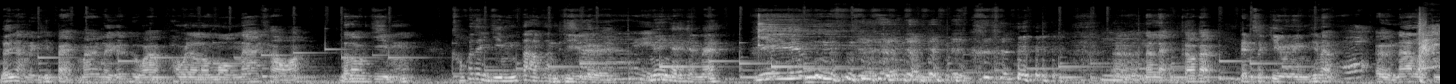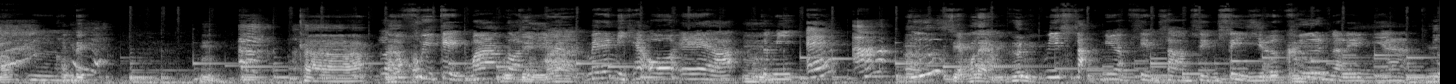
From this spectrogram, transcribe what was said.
แล้วอย่างหนึ่งที่แปลกมากเลยก็คือว่าพอเวลาเรามองหน้าเขาอะแล้วเรายิ้ม เขาก็จะยิ้มตามทันทีเลย ใช่ นี่ไงเห็นไหมยิ้มเออนั่นแหละก็แบบเป็นสกิลหนึ่งที่แบบ เออน่ารักเนาะอืมของเด็ก อืมครับแล้วก็อะ คุยเก่งมากคุยตอนเก่งนี้มากไม่ได้มีแค่ออแอละอืม จะมีแอะอะอะเสียงแหลมขึ้น มีสักมีแบบเสียงสามเสียงสี่เยอะขึ้นอะไรอย่างเงี้ย มี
